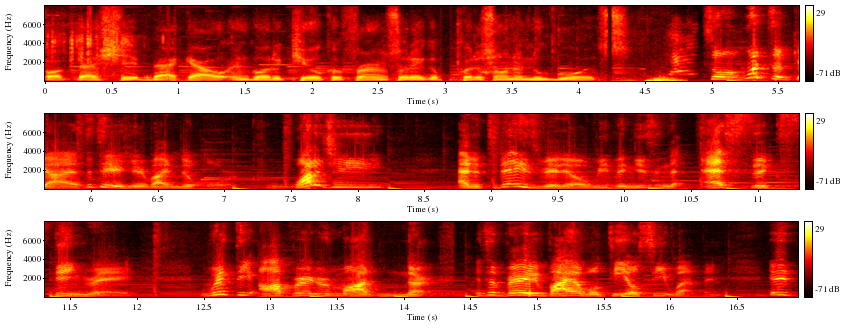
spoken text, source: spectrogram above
Fuck that shit. Back out and go to kill confirm so they could put us on the new boards. So what's up guys, it's Hero here by Nip or Quadigy, and in today's video we've been using the S6 Stingray with the operator mod nerf. It's a very viable DLC weapon. It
